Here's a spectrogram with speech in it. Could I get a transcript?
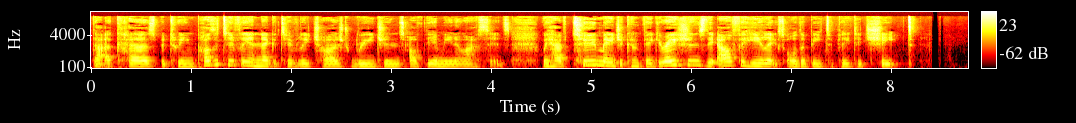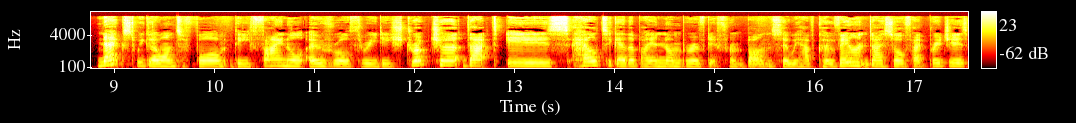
that occurs between positively and negatively charged regions of the amino acids. We have two major configurations, the alpha helix or the beta pleated sheet. Next, we go on to form the final overall 3D structure that is held together by a number of different bonds. So we have covalent disulfide bridges,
